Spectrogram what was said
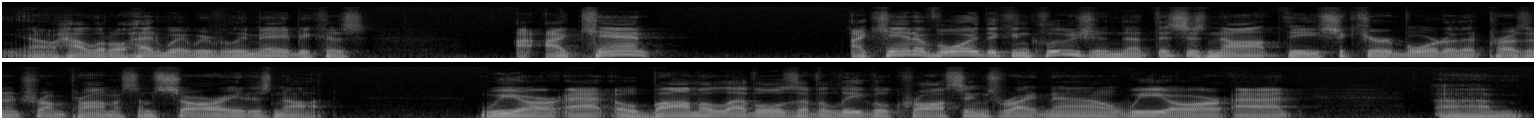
you know how little headway we've really made because I, I can't I can't avoid the conclusion that this is not the secure border that President Trump promised. I'm sorry, it is not. We are at Obama levels of illegal crossings right now. We are at, um,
